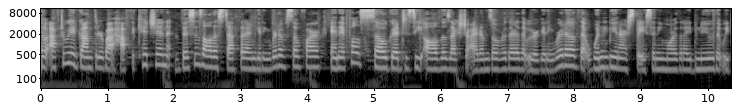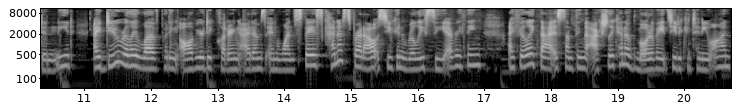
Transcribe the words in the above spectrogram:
So after we had gone through about half the kitchen, this is all the stuff that I'm getting rid of so far. And it felt so good to see all those extra items over there that we were getting rid of that wouldn't be in our space anymore that I knew that we didn't need. I do really love putting all of your decluttering items in one space, kind of spread out so you can really see everything. I feel like that is something that actually kind of motivates you to continue on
